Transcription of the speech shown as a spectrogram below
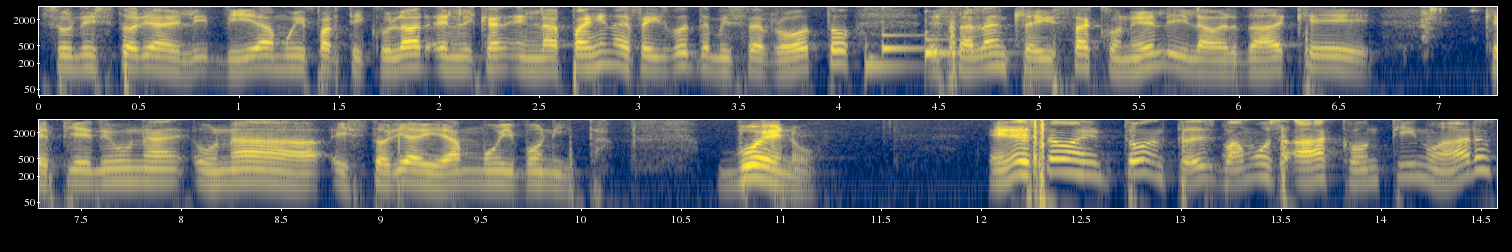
Es una historia de vida muy particular. En, el en la página de Facebook de Mr. Roboto está la entrevista con él y la verdad que, que tiene una, una historia de vida muy bonita. Bueno, en este momento entonces vamos a continuar.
